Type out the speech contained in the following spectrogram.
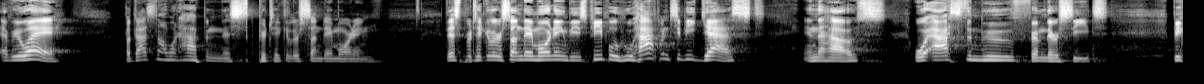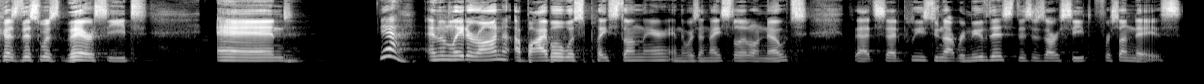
every way. But that's not what happened this particular Sunday morning. This particular Sunday morning, these people who happened to be guests in the house were asked to move from their seat because this was their seat. And yeah, and then later on, a Bible was placed on there, and there was a nice little note that said, Please do not remove this. This is our seat for Sundays.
